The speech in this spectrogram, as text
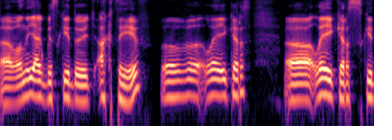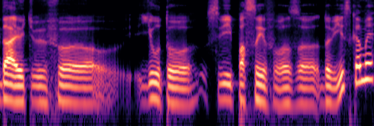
е, вони якби скидують актив в Лейкерс. Лейкерс скидають в Юту свій пасив з довісками,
